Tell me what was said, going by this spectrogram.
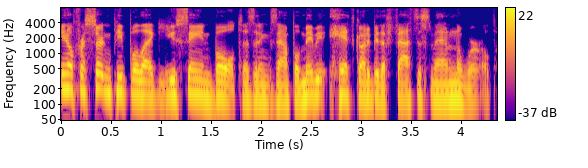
you know, for certain people like Usain Bolt, as an example, maybe hey, it's got to be the fastest man in the world.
